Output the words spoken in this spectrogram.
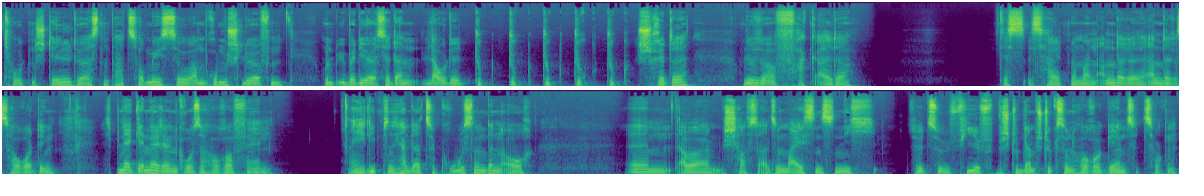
totenstill, du hast ein paar Zombies so am Rumschlürfen und über dir hörst du dann laute Duck, Duck, Duck, Duck, Duck Schritte und du so, oh fuck, Alter. Das ist halt nochmal ein andere, anderes Horror-Ding. Ich bin ja generell ein großer Horror-Fan. Ich liebe es mich halt da zu gruseln dann auch. Ähm, aber schaff's also meistens nicht, so zu vier, fünf Stunden am Stück so ein Horror-Game zu zocken.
